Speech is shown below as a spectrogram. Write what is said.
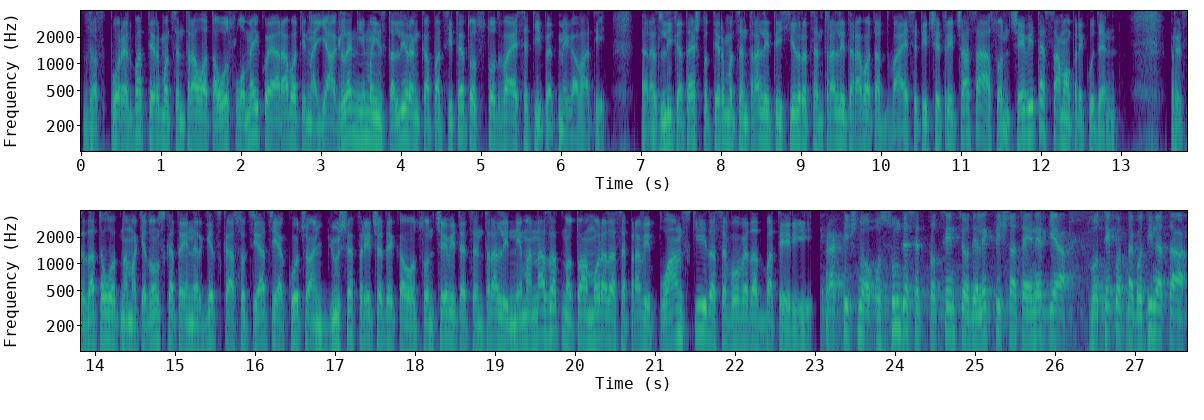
За споредба, термоцентралата Осломеј која работи на јаглен има инсталиран капацитет од 125 мегавати. Разликата е што термоцентралите и хидроцентралите работат 24 часа, а сончевите само преку ден. Председателот на Македонската енергетска асоциација Кочо Андјушев рече дека од сончевите централи нема назад, но тоа мора да се прави плански и да се воведат батерии. Практично 80% од електричната енергија во текот на годината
